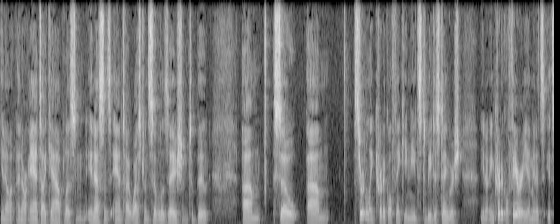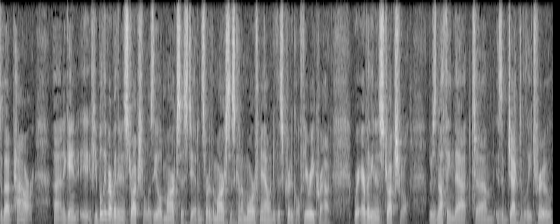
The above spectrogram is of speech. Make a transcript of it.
you know and are anti-capitalist and in essence anti-Western civilization to boot. Um, so um, certainly critical thinking needs to be distinguished. You know, in critical theory, I mean, it's it's about power. Uh, and again, if you believe everything is structural, as the old Marxists did, and sort of the Marxists kind of morph now into this critical theory crowd, where everything is structural, there's nothing that um, is objectively true.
